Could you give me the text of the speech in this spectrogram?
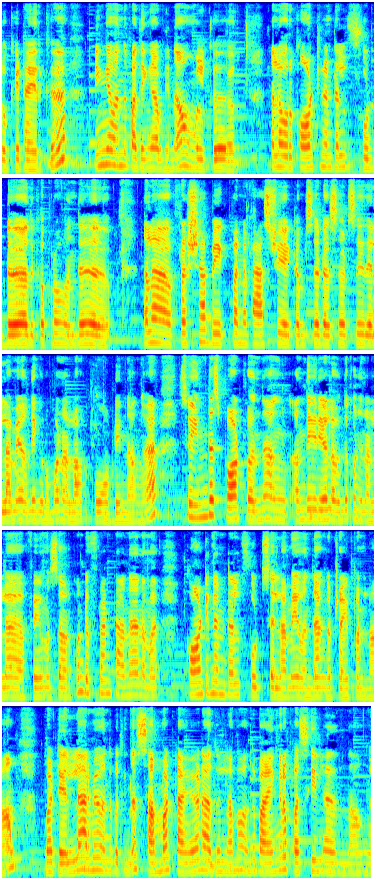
லொக்கேட் ஆகிருக்கு இங்கே வந்து பார்த்திங்க அப்படின்னா உங்களுக்கு நல்ல ஒரு காண்டினென்டல் ஃபுட்டு அதுக்கப்புறம் வந்து நல்லா ஃப்ரெஷ்ஷாக பேக் பண்ண பேஸ்ட்ரி ஐட்டம்ஸு டெசர்ட்ஸு இது எல்லாமே வந்து இங்கே ரொம்ப நல்லாயிருக்கும் அப்படின்னாங்க. ஸோ இந்த ஸ்பாட் வந்து அங் அந்த ஏரியாவில் வந்து கொஞ்சம் நல்லா ஃபேமஸாக இருக்கும். டிஃப்ரெண்ட்டான நம்ம காண்டினென்டல் ஃபுட்ஸ் எல்லாமே வந்து அங்கே ட்ரை பண்ணலாம். பட் எல்லாருமே வந்து பார்த்திங்கன்னா செம்ம டயர்டு அதுவும் இல்லாமல் வந்து பயங்கர பசியில் இருந்தாங்க.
